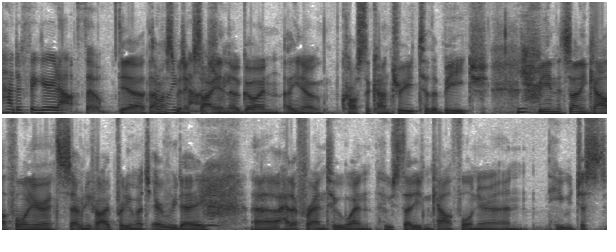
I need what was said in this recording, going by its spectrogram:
had to figure it out. So Yeah, that must have been exciting me. though. Going, uh, you know, across the country to the beach, being in sunny California. It's seventy-five pretty much every day. Uh, I had a friend who went, who studied in California, and he would just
